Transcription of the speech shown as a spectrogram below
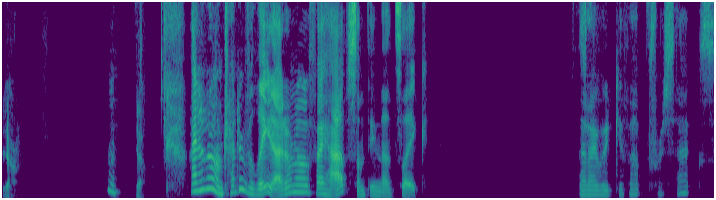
Yeah. Hmm. Yeah. I don't know. I'm trying to relate. I don't know if I have something that's like that I would give up for sex.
